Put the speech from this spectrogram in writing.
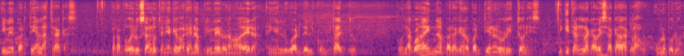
y me partían las tracas. Para poder usarlo tenía que barrenar primero la madera en el lugar del contacto con la cuaderna para que no partieran los listones y quitarle la cabeza a cada clavo, uno por uno.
